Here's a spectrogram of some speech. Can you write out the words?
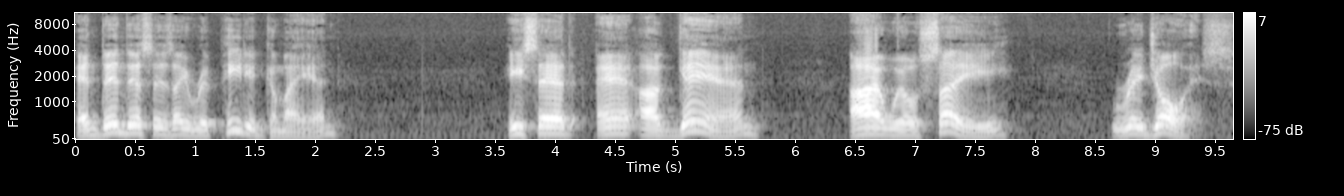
And then this is a repeated command. He said, Again, I will say, Rejoice.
